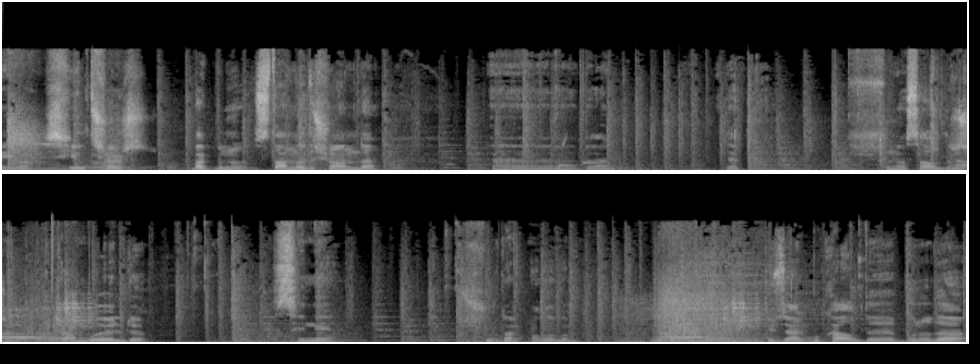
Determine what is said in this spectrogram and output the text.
Eyvah. Shield charge. Bak bunu stunladı şu anda. Ee, ben bir. Şuna saldıracağım. Tamam bu öldü. Seni şuradan alalım. Güzel bu kaldı. Bunu da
